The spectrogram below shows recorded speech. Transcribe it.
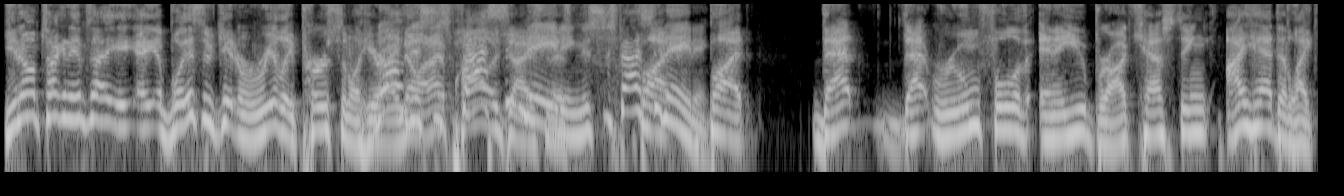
You know, I'm talking to him. I- I- Boy, this is getting really personal here. No, I know. this is apologize fascinating. This is But- fascinating. But, that that room full of NAU broadcasting, I had to like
